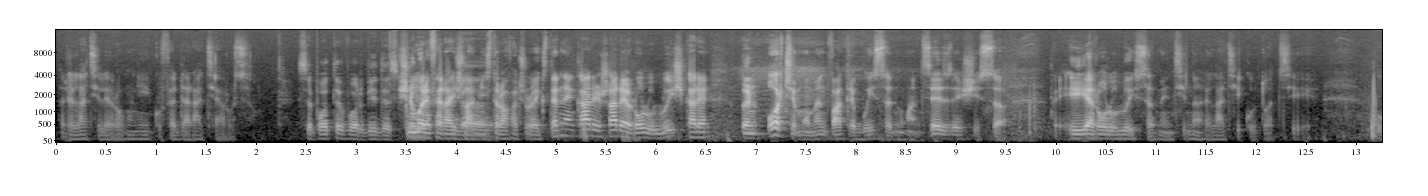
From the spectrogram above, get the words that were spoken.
relațiile României cu Federația Rusă. Se poate vorbi despre... Și nu mă refer aici da. la Ministerul Afacerilor Externe, care își are rolul lui și care în orice moment va trebui să nuanțeze și să... E rolul lui să mențină relații cu toți, cu,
